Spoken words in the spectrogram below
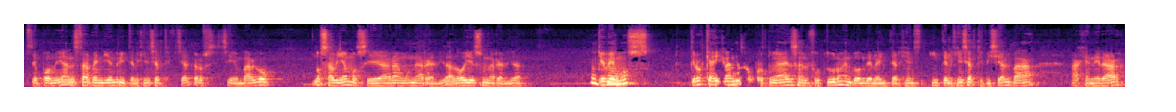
se podrían estar vendiendo inteligencia artificial, pero sin embargo no sabíamos si era una realidad. Hoy es una realidad. ¿Qué vemos? Creo que hay grandes oportunidades en el futuro en donde la inteligencia artificial va a generar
